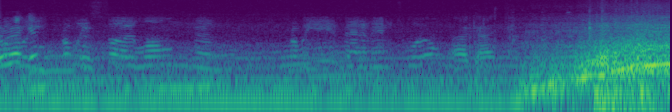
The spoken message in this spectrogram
probably, reckon? Probably so long and probably about an M12. Okay.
